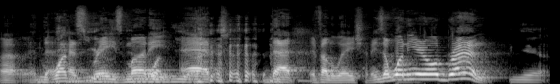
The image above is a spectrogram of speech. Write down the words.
Uh, that has year. raised money at that evaluation. It's a one-year-old brand. Yeah.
